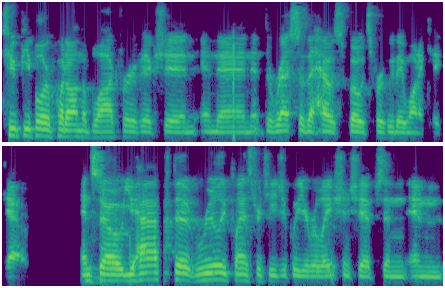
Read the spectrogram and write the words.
Two people are put on the block for eviction, and then the rest of the house votes for who they want to kick out. And so you have to really plan strategically your relationships and, and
